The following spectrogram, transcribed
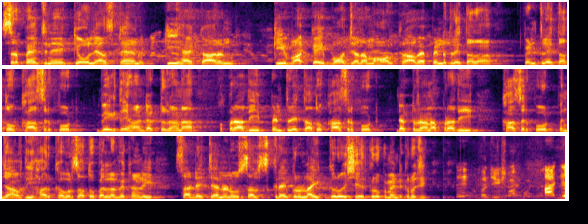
ਸਰਪੰਚ ਨੇ ਕਿਉਂ ਲਿਆ ਸਟੈਂਡ? ਕੀ ਹੈ ਕਾਰਨ? ਕਿ ਵਾਕਈ ਬਹੁਤ ਜ਼ਿਆਦਾ ਮਾਹੌਲ ਖਰਾਬ ਹੈ ਪਿੰਡ ਧਲੇਤਾ ਦਾ? ਪਿੰਡ ਧਲੇਤਾ ਤੋਂ ਖਾਸ ਰਿਪੋਰਟ ਵੇਖਦੇ ਹਾਂ ਡਾਕਟਰ ਰਾਣਾ ਅਪਰਾਧੀ ਪਿੰਡ ਧਲੇਤਾ ਤੋਂ ਖਾਸ ਰਿਪੋਰਟ ਡਾਕਟਰ ਰਾਣਾ ਅਪਰਾਧੀ ਖਾਸ ਰਿਪੋਰਟ ਪੰਜਾਬ ਦੀ ਹਰ ਖਬਰ। ਸਭ ਤੋਂ ਪਹਿਲਾਂ ਵੇਖਣ ਲਈ ਸਾਡੇ ਚੈਨਲ ਨੂੰ ਸਬਸਕ੍ਰਾਈਬ ਕਰੋ ਲਾਈਕ ਕਰੋ ਸ਼ੇਅਰ ਕਰੋ ਕਮੈਂਟ ਕਰੋ ਜੀ। ਹਾਂਜੀ। ਅੱਜ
